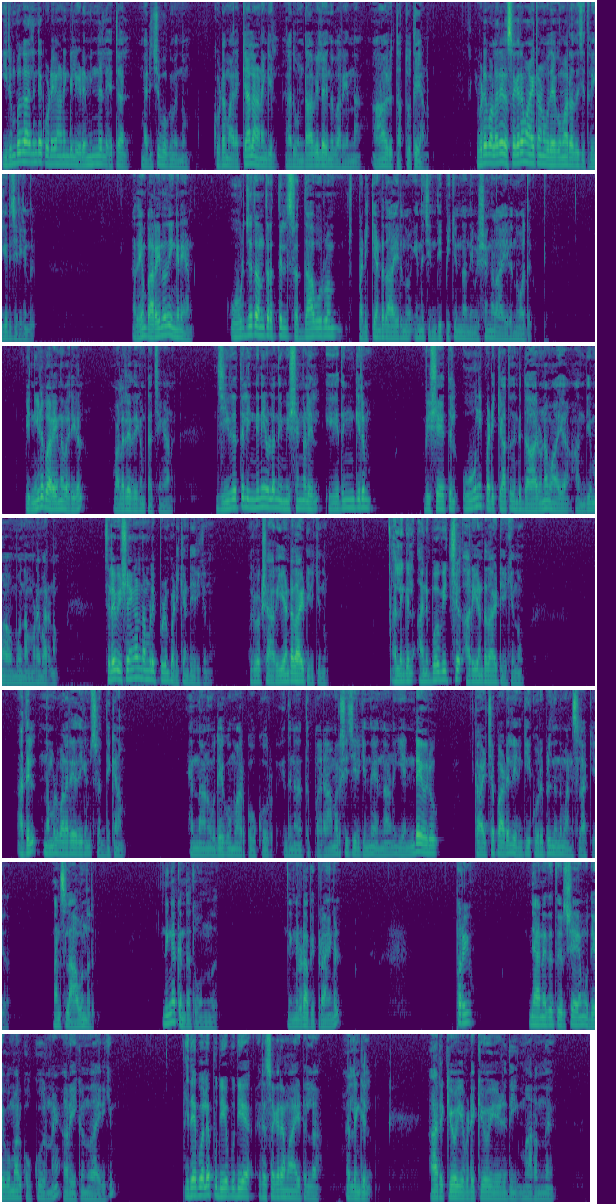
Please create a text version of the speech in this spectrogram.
ഇരുമ്പുകാലിന്റെ കുടയാണെങ്കിൽ ഇടമിന്നൽ ഏറ്റാൽ മരിച്ചു പോകുമെന്നും കുട മരയ്ക്കാലാണെങ്കിൽ അത് ഉണ്ടാവില്ല എന്ന് പറയുന്ന ആ ഒരു തത്വത്തെയാണ്. ഇവിടെ വളരെ രസകരമായിട്ടാണ് ഉദയകുമാർ അത് ചിത്രീകരിച്ചിരിക്കുന്നത്. അദ്ദേഹം പറയുന്നത് ഇങ്ങനെയാണ്. ഊർജതന്ത്രത്തിൽ ശ്രദ്ധാപൂർവം പഠിക്കേണ്ടതായിരുന്നു എന്ന് ചിന്തിപ്പിക്കുന്ന നിമിഷങ്ങളായിരുന്നു അത്. പിന്നീട് പറയുന്ന വരികൾ വളരെയധികം ടച്ചിങ് ആണ്. ജീവിതത്തിൽ ഇങ്ങനെയുള്ള നിമിഷങ്ങളിൽ ഏതെങ്കിലും വിഷയത്തിൽ ഊന്നി പഠിക്കാത്തതിന്റെ ദാരുണമായ അന്ത്യമാവുമ്പോൾ നമ്മുടെ മരണം? ചില വിഷയങ്ങൾ നമ്മൾ ഇപ്പോഴും പഠിക്കേണ്ടിയിരിക്കുന്നു. ഒരുപക്ഷെ അറിയേണ്ടതായിട്ടിരിക്കുന്നു. അല്ലെങ്കിൽ അനുഭവിച്ച് അറിയേണ്ടതായിട്ടിരിക്കുന്നു. അതിൽ നമ്മൾ വളരെയധികം ശ്രദ്ധിക്കണം എന്നാണ് ഉദയകുമാർ കോക്കൂർ ഇതിനകത്ത് പരാമർശിച്ചിരിക്കുന്നത് എന്നാണ് എന്റെ ഒരു കാഴ്ചപ്പാടിൽ എനിക്ക് ഈ കുറിപ്പിൽ നിന്ന് മനസ്സിലാക്കിയത് മനസ്സിലാവുന്നത്. നിങ്ങൾക്കെന്താ തോന്നുന്നത്? നിങ്ങളുടെ അഭിപ്രായങ്ങൾ? പറയൂ. ഞാനത് തീർച്ചയായും ഉദയകുമാർ കൊക്കൂറിനെ അറിയിക്കുന്നതായിരിക്കും. ഇതേപോലെ പുതിയ പുതിയ രസകരമായിട്ടുള്ള അല്ലെങ്കിൽ ആരൊക്കെയോ എവിടേക്കോ എഴുതി മറന്ന്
